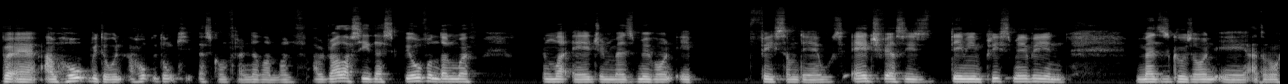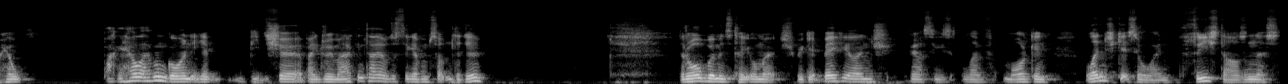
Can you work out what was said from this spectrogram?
But uh, I hope we don't. I hope they don't keep this going for another month. I would rather see this be over and done with, and let Edge and Miz move on to face somebody else. Edge versus Damian Priest maybe, and Miz goes on to I don't know help. Back hell, have him going to get beat shit by Drew McIntyre just to give him something to do. The Raw Women's title match. We get Becky Lynch versus Liv Morgan. Lynch gets a win, three stars in this.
